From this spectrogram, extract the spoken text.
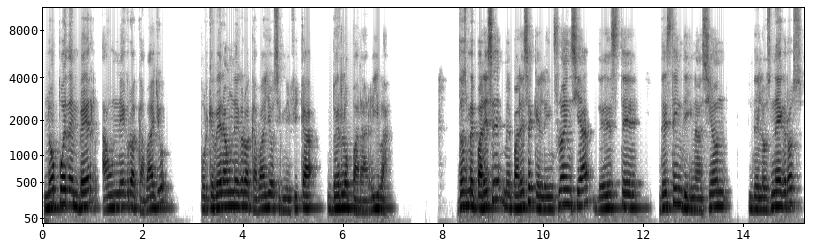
no pueden ver a un negro a caballo porque ver a un negro a caballo significa verlo para arriba. Entonces me parece, me parece que la influencia de, este, de esta indignación de los negros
